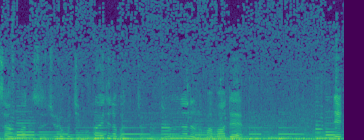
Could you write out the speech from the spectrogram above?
3月16日迎えてなかったんじゃん17のままで。で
